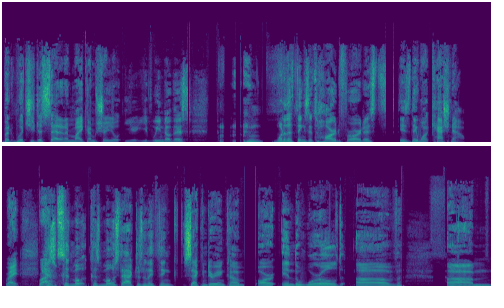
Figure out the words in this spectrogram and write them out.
But what you just said, and Mike, I'm sure you'll you, you we know this. One of the things that's hard for artists is they want cash now, right? Right. Because mo- most actors, when they think secondary income, are in the world of, um,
